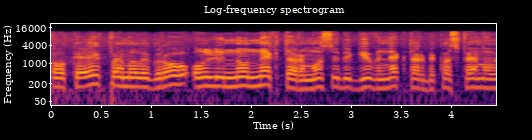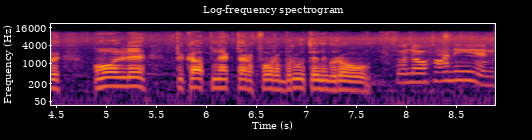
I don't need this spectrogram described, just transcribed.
okay, family grow. Only no nectar. Must be give nectar because family only pick up nectar for brood and grow. So no honey and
